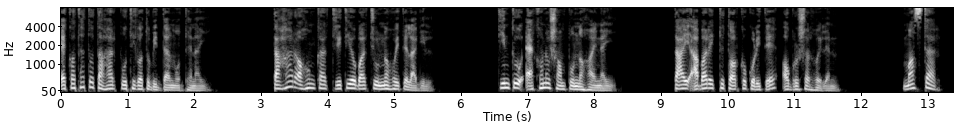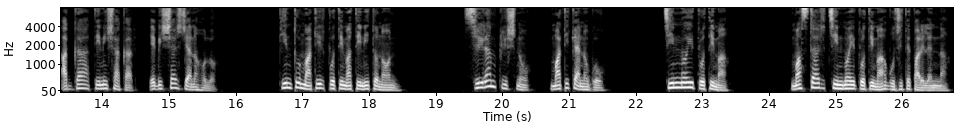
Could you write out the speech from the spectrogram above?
একথা তো তাহার পুঁথিগত বিদ্যার মধ্যে নাই। তাহার অহংকার তৃতীয়বার চূর্ণ হইতে লাগিল। কিন্তু এখনও সম্পূর্ণ হয় নাই। তাই আবার একটু তর্ক করিতে অগ্রসর হইলেন। মাস্টার, আজ্ঞা, তিনি সাকার, এ বিশ্বাস যেন হল। কিন্তু মাটির প্রতিমা তিনি তো নন। শ্রীরামকৃষ্ণ, মাটি কেন গো? চিন্ময়ী প্রতিমা। মাস্টার চিন্ময়ী প্রতিমা বুঝিতে পারিলেন না।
